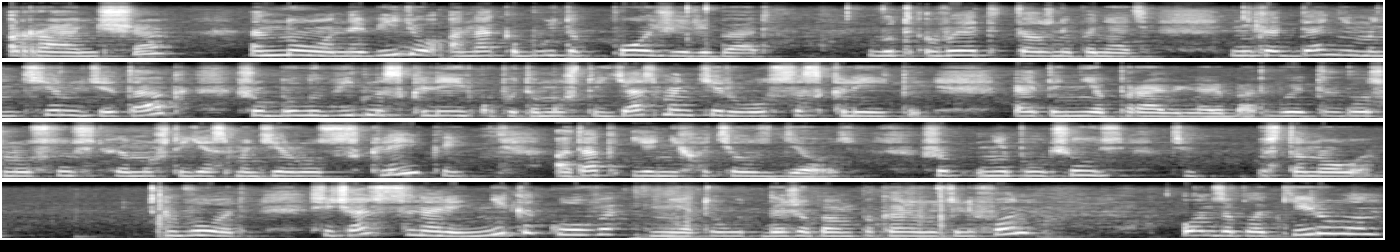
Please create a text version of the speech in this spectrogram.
раньше, но на видео она как будто позже, ребят. Вот вы это должны понять. Никогда не монтируйте так, чтобы было видно склейку, потому что я смонтировал со склейкой. Это неправильно, ребят. Вы это должны услышать, потому что я смонтировал со склейкой, а так я не хотел сделать, чтобы не получилось типа, постанова. Вот. Сейчас сценария никакого нету. Вот даже вам покажу телефон. Он заблокирован.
